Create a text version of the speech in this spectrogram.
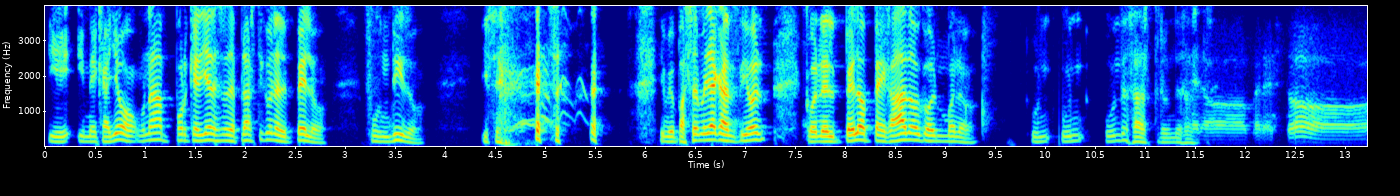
y, y, me cayó una porquería de esas de plástico en el pelo, fundido. Y se, y me pasé media canción con el pelo pegado, con, bueno, un, un, un desastre, un desastre. Pero, pero esto,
